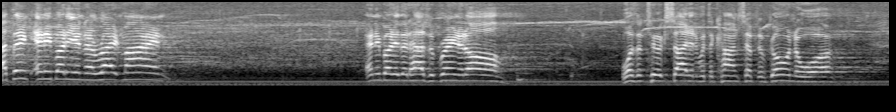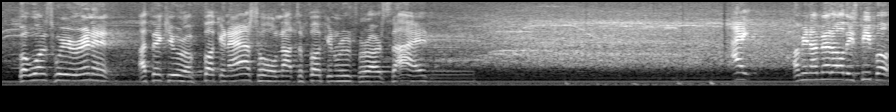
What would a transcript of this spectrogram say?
I think anybody in their right mind, anybody that has a brain at all, wasn't too excited with the concept of going to war. But once we were in it, I think you were a fucking asshole not to fucking root for our side. I. I mean, I met all these people.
